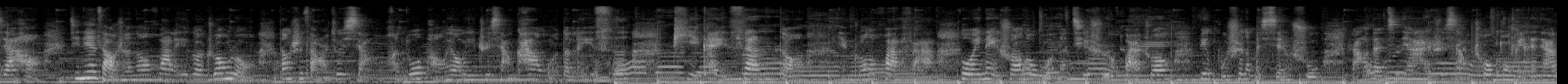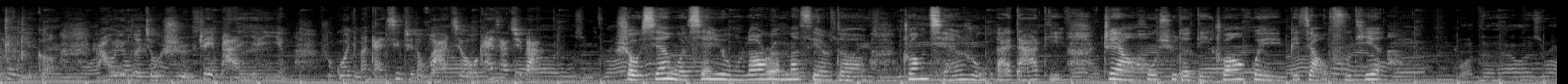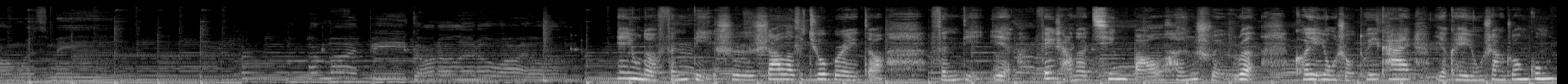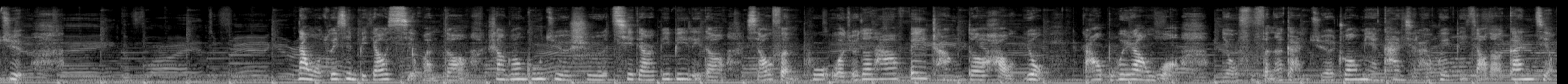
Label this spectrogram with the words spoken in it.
家好，今天早晨呢化了一个妆容，当时早上就想，很多朋友一直想看我的蕾丝 PK 三的眼妆的画法。作为内双的我呢，其实化妆并不是那么娴熟，然后但今天还是想抽空给大家录一个，然后用的就是这盘眼影。如果你们感兴趣的话，就看下去吧。首先，我先用 Laura Mercier 的妆前乳来打底，这样后续的底妆会比较服帖。今天用的粉底是 Charlotte Tilbury 的粉底液，非常的轻薄，很水润，可以用手推开，也可以用上妆工具。那我最近比较喜欢的上妆工具是气垫 BB 里的小粉扑，我觉得它非常的好用，然后不会让我有浮粉的感觉，妆面看起来会比较的干净。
